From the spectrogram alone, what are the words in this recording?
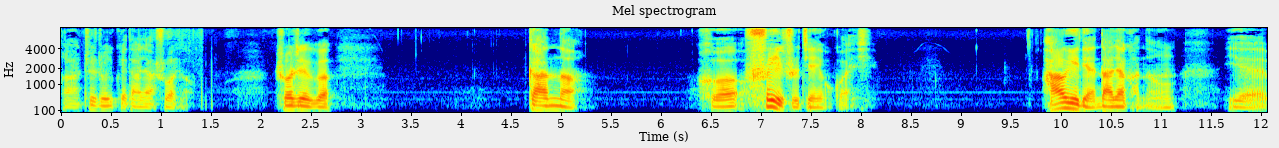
啊，这就给大家说说，说这个肝呢和肺之间有关系。还有一点，大家可能也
